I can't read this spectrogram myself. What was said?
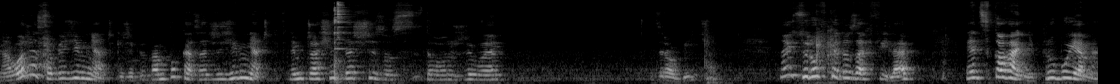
Nałożę sobie ziemniaczki, żeby Wam pokazać, że ziemniaczki w tym czasie też się zdążyły zrobić. No i surówkę to za chwilę. Więc kochani, próbujemy.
